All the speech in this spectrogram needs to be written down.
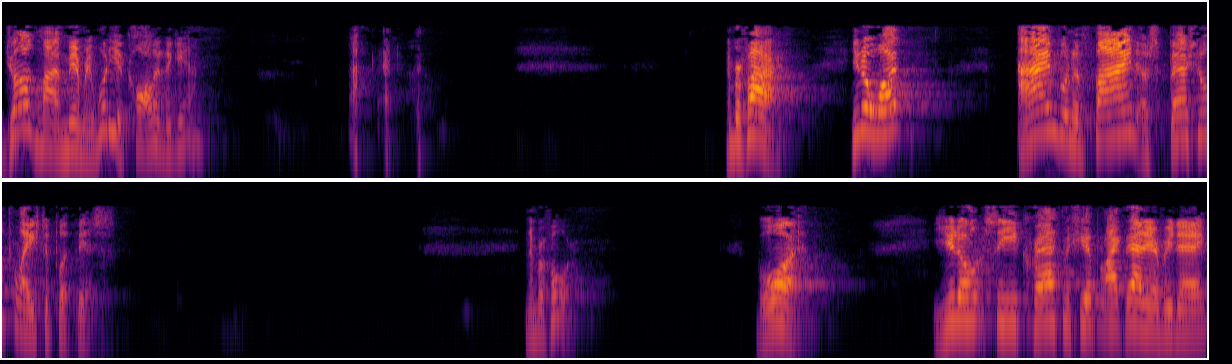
Jog my memory. What do you call it again? Number five. You know what? I'm going to find a special place to put this. Number four. Boy, you don't see craftsmanship like that every day.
